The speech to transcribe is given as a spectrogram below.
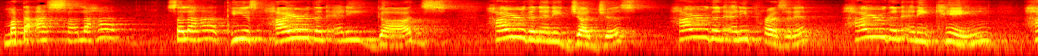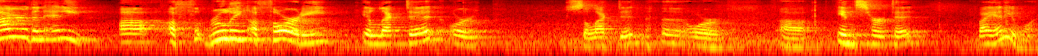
mataas sa lahat. Sa lahat. He is higher than any gods, higher than any judges, higher than any president, higher than any king, higher than any uh, ruling authority elected or selected or uh, inserted by anyone.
